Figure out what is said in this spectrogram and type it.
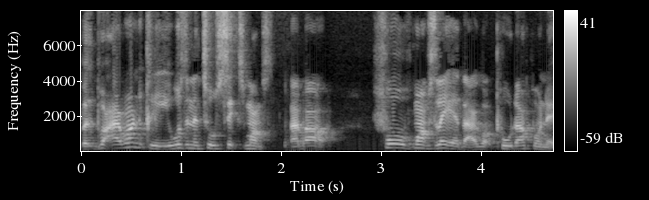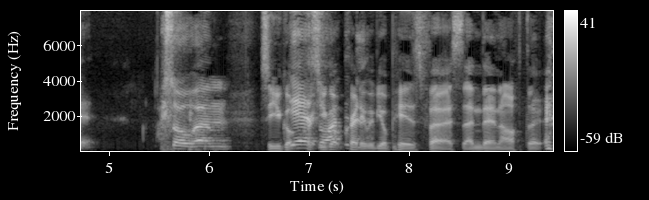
But, but ironically, it wasn't until six months, about four months later, that I got pulled up on it. So, um, so you got Yeah, cre- so you got credit with your peers first, and then after.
